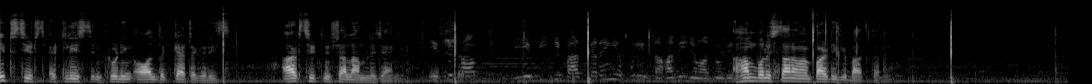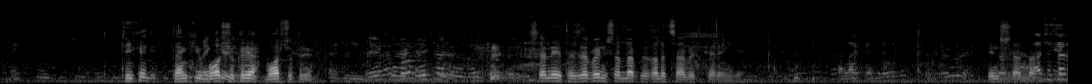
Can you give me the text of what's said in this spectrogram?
eight seats at least including all the categories आठ सीट इंशाल्लाह हम ले जाएँगे। ये सिर्फ़ आप बीएपी की बात कर रहे हैं या पूरी इत्तेहादी जमातों की हम बलूचिस्तान अवामी पार्टी की बात कर रहे हैं। ठीक है जी थैंक यू बहुत शुक्रिया बहुत शुक्रिया। चलें तजर्बा इंशाल्लाह आपको गलत साबित करेंगे। इंशाल्लाह। अच्छा सर।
